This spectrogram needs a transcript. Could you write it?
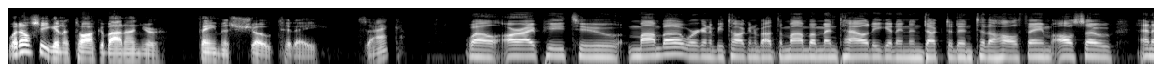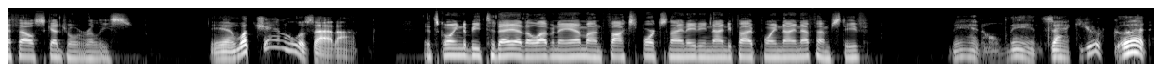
What else are you going to talk about on your famous show today, Zach? Well, RIP to Mamba. We're going to be talking about the Mamba mentality getting inducted into the Hall of Fame. Also, NFL schedule release. Yeah, and what channel is that on? It's going to be today at 11 a.m. on Fox Sports 980 95.9 FM, Steve. Man, oh man, Zach, you're good.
